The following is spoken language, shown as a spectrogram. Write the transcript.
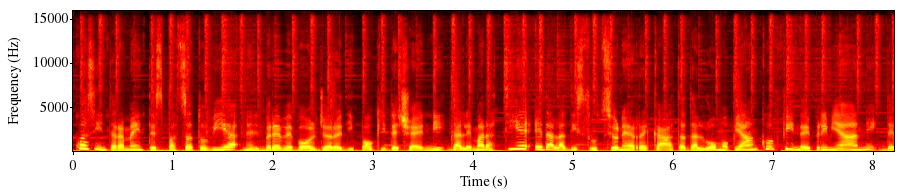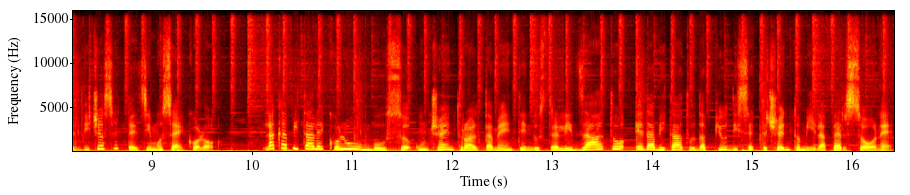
quasi interamente spazzato via nel breve volgere di pochi decenni dalle malattie e dalla distruzione arrecata dall'uomo bianco fin dai primi anni del XVII secolo. La capitale Columbus, un centro altamente industrializzato ed abitato da più di 700.000 persone,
